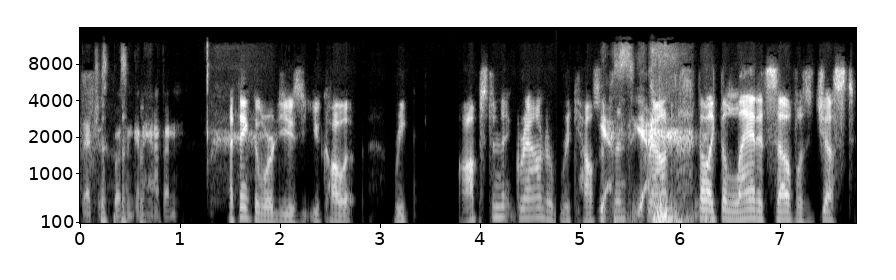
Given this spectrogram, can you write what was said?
That just wasn't going to happen. I think the word you use, you call it re- obstinate ground or recalcitrant yes, yeah. ground. that like the land itself was just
